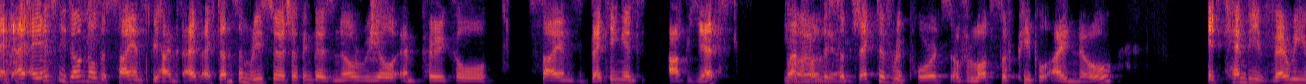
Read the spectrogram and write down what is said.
And I, I actually don't know the science behind it. I've I've done some research. I think there's no real empirical science backing it up yet but from the subjective reports of lots of people I know, it can be very,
